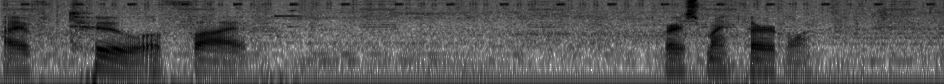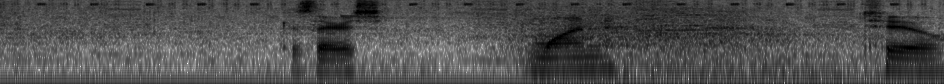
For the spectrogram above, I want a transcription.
I have two of five. Where's my third one? Because there's one, two,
